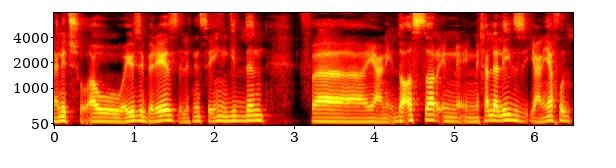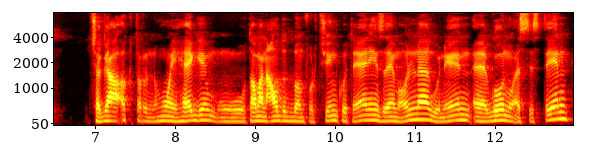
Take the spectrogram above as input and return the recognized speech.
إيهيناتشو أو أيوزي بيريز الاثنين سيئين جدا. فيعني ده أثر إن إن خلى ليدز يعني ياخد شجاعة أكتر إن هو يهاجم. وطبعا عودة بامفوردتشينكو تاني زي ما قلنا جونين آه، جون و assist ين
